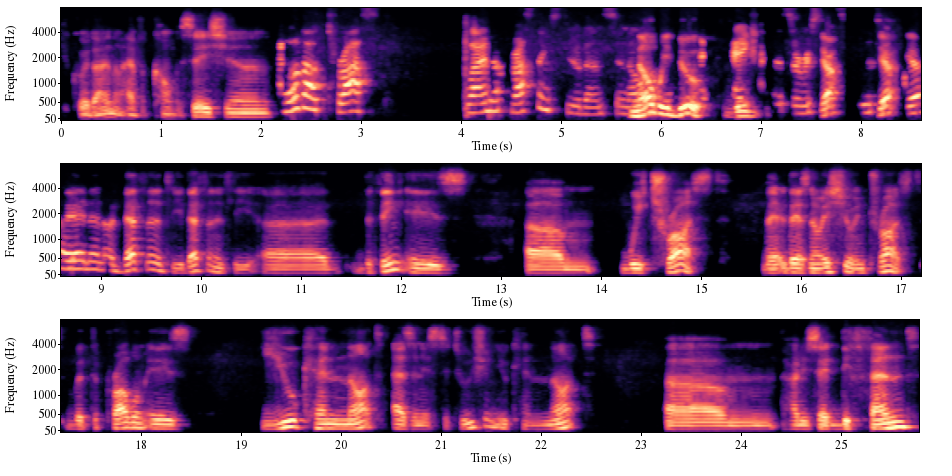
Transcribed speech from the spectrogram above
You could, I don't know, have a conversation. i How about trust? Why not trusting students? You know, no, we do. We, yeah, yeah, yeah, yeah, no, no, definitely, definitely. Uh, the thing is, um, we trust. There, there's no issue in trust, but the problem is, you cannot, as an institution, you cannot, um, how do you say, defend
